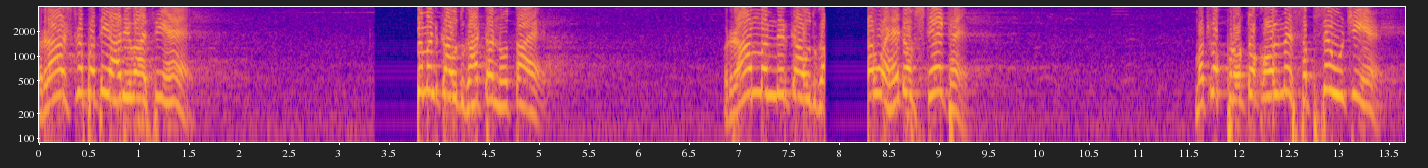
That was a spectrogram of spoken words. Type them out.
राष्ट्रपति आदिवासी हैं। पार्लियामेंट का उद्घाटन होता है। राम मंदिर का उद्घाटन, वो हेड ऑफ़ स्टेट है। मतलब प्रोटोकॉल में सबसे ऊँची हैं।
